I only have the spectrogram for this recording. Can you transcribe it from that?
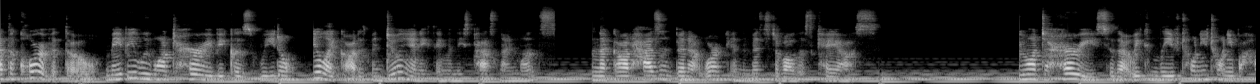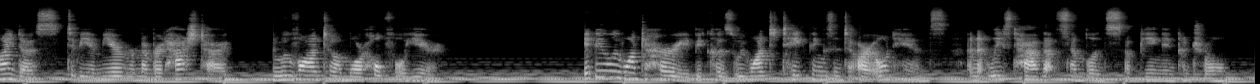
At the core of it, though, maybe we want to hurry because we don't feel like God has been doing anything in these past nine months, and that God hasn't been at work in the midst of all this chaos. We want to hurry so that we can leave 2020 behind us to be a mere remembered hashtag and move on to a more hopeful year. Maybe we want to hurry because we want to take things into our own hands and at least have that semblance of being in control.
